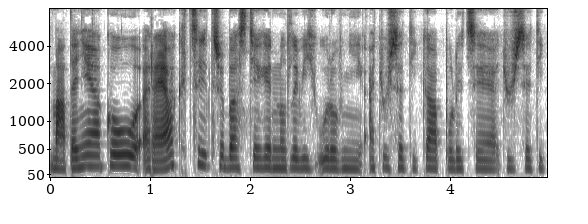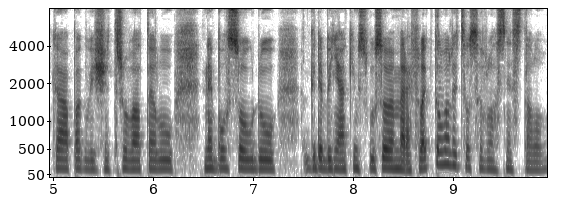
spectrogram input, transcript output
Máte nějakou reakci třeba z těch jednotlivých úrovní, ať už se týká policie, ať už se týká pak vyšetřovatelů nebo soudu, kde by nějakým způsobem reflektovali, co se vlastně stalo?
